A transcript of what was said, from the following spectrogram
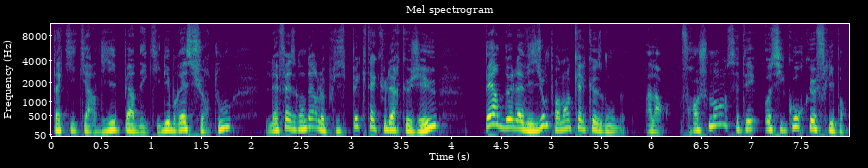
Tachycardie, perte d'équilibre et surtout, l'effet secondaire le plus spectaculaire que j'ai eu, perte de la vision pendant quelques secondes. Alors, franchement, c'était aussi court que flippant.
